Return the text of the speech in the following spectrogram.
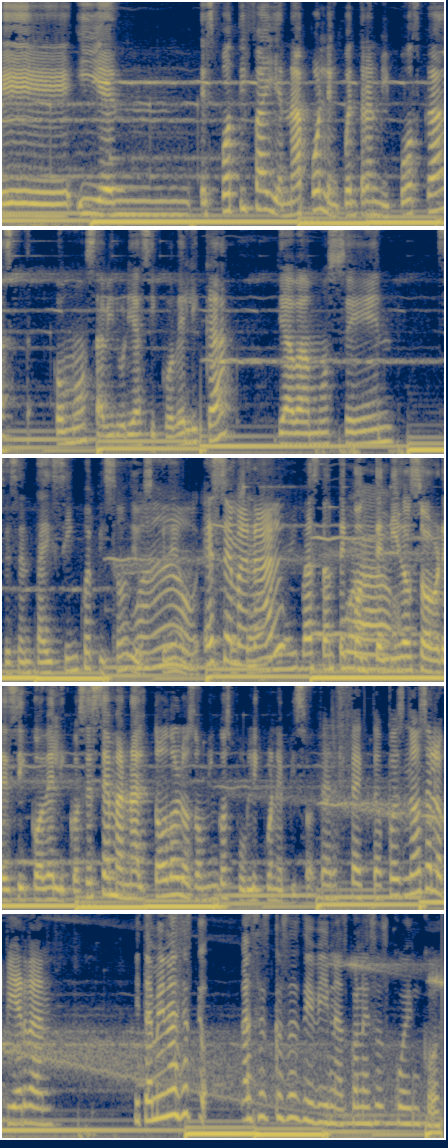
Eh, y en Spotify y en Apple encuentran mi podcast como Sabiduría Psicodélica. Ya vamos en 65 episodios, creo. ¿Es semanal? Hay bastante contenido sobre psicodélicos. Es semanal, todos los domingos publico un episodio. Perfecto, pues no se lo pierdan. Y también haces, haces cosas divinas con esos cuencos.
